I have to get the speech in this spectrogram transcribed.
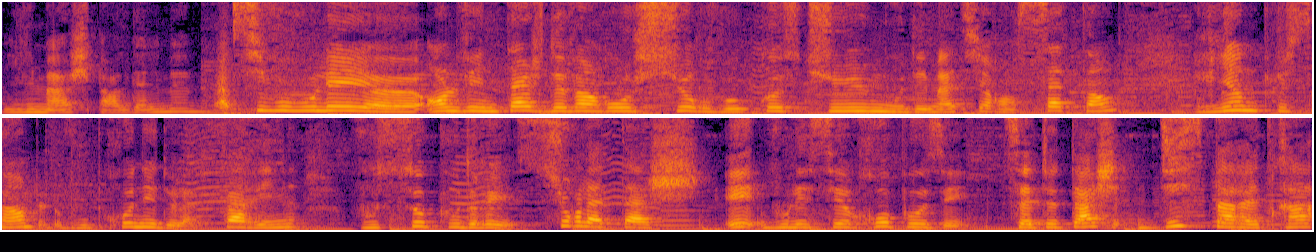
l'image parle d'elle-même. Si vous voulez euh, enlever une tache de vin rouge sur vos costumes ou des matières en satin, rien de plus simple, vous prenez de la farine, vous saupoudrez sur la tache et vous laissez reposer. Cette tache disparaîtra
